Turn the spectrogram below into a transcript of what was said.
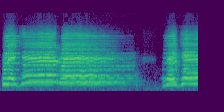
Veghere, veghere,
